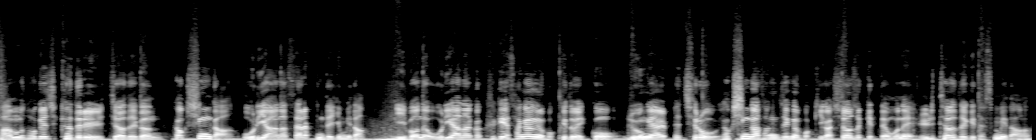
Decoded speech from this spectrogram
다음 소개시켜드릴 1티어 덱은 혁신가 오리아나 세라핀 덱입니다. 이번에 오리아나가 크게 상향을 먹기도 했고 용의 알 패치로 혁신가 상징을 먹기가 쉬워졌기 때문에 1티어 덱이 됐습니다.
